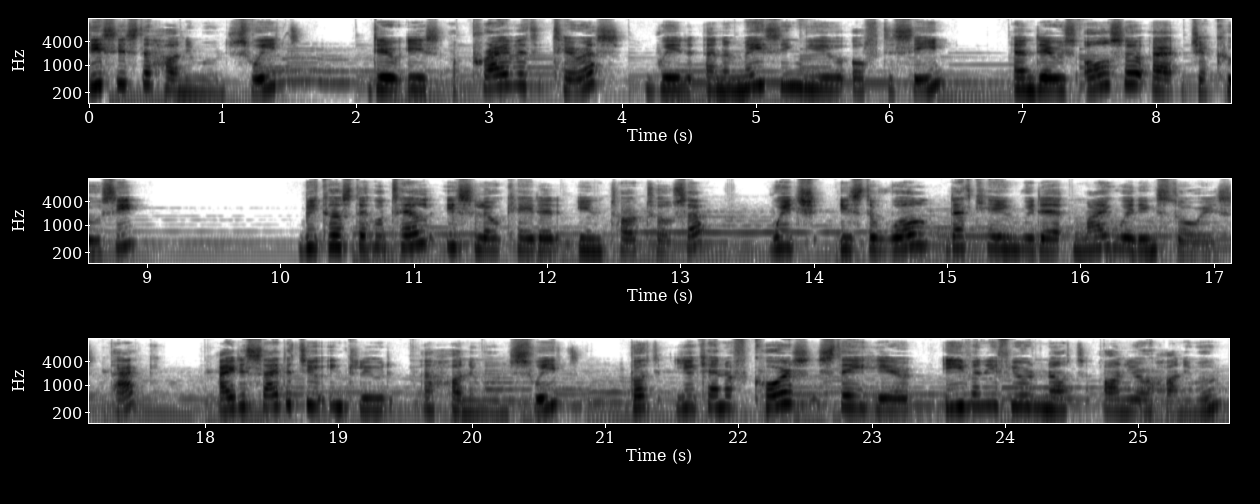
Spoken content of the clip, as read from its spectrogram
This is the honeymoon suite. There is a private terrace with an amazing view of the sea, and there is also a jacuzzi. Because the hotel is located in Tartosa, which is the world that came with the My Wedding Stories pack, I decided to include a honeymoon suite, but you can of course stay here even if you're not on your honeymoon.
